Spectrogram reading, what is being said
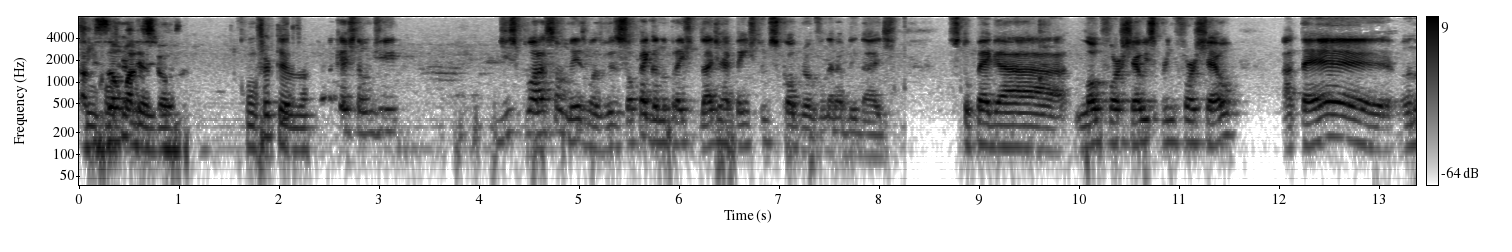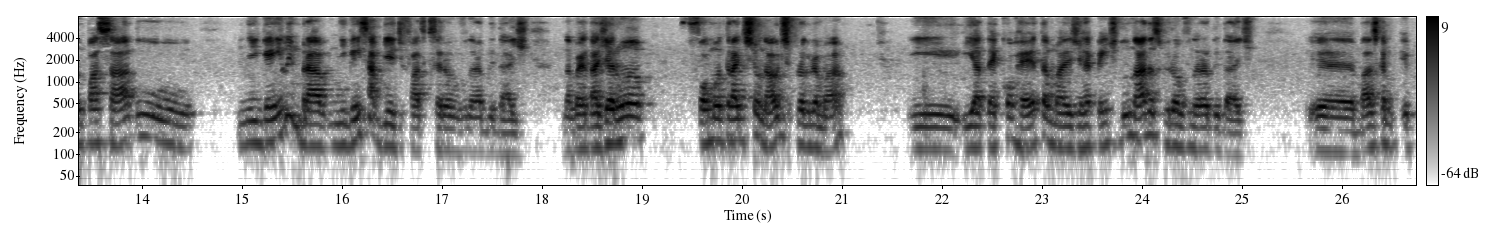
a Sim, visão com maliciosa. Com certeza. É uma questão de de exploração mesmo. Às vezes, só pegando para estudar, de repente, tu descobre uma vulnerabilidade. Se tu pegar Log4Shell e Spring4Shell, até ano passado, ninguém lembrava, ninguém sabia de fato que isso era uma vulnerabilidade. Na verdade, era uma forma tradicional de se programar e, e até correta, mas de repente, do nada, se virou uma vulnerabilidade. É, basicamente, eu,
